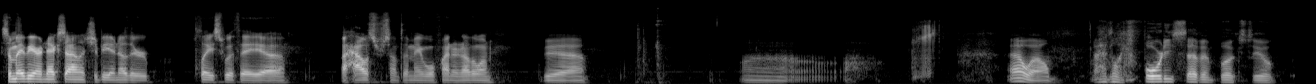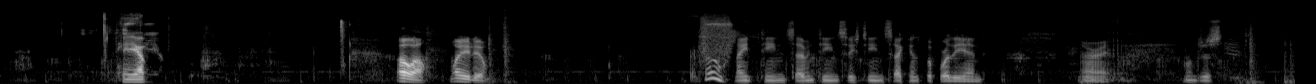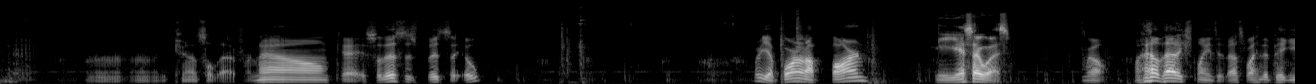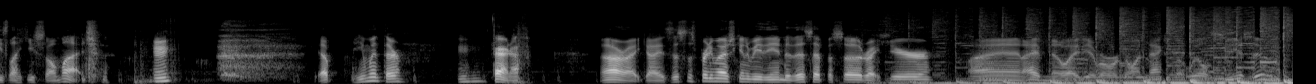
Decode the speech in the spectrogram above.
So maybe our next island should be another place with a uh, a house or something. Maybe we'll find another one. Yeah. Uh, oh well. I had like 47 books too. Yep. Oh well. What do you do? Oh, 19, 17, 16 seconds before the end. All right. I'll just uh, cancel that for now. Okay, so this is it's a, oh. Were you born in a barn? Yes, I was. Well, well, that explains it. That's why the piggies like you so much. Hmm? Yep, he went there. hmm Fair enough. All right, guys, this is pretty much going to be the end of this episode right here. And I have no idea where we're going next, but we'll see you soon.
